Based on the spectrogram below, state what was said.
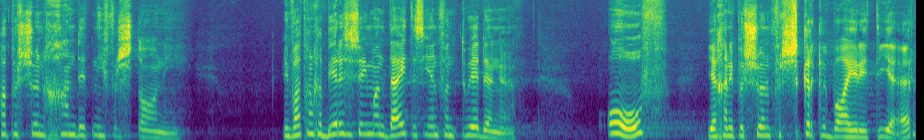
'n persoon gaan dit nie verstaan nie. En wat gaan gebeur as jy so iemand date is een van twee dinge. Of jy gaan die persoon verskriklik baie irriteer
